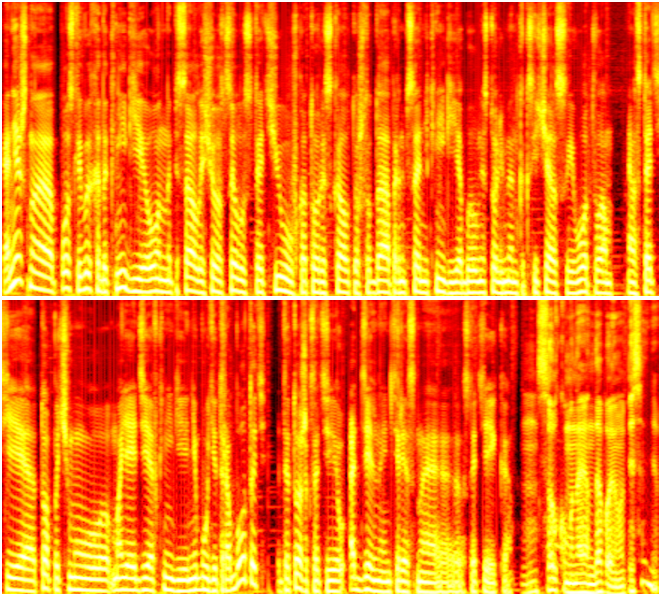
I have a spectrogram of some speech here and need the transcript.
Конечно, после выхода книги он написал еще целую статью, в которой сказал то, что да, при написании книги я был не столь умен, как сейчас, и вот вам в статье то, почему моя идея в книге не будет работать. Это тоже, кстати, отдельная интересная э, статейка. Ссылку мы, наверное, добавим в описании.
